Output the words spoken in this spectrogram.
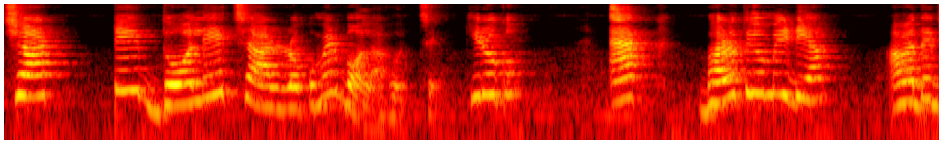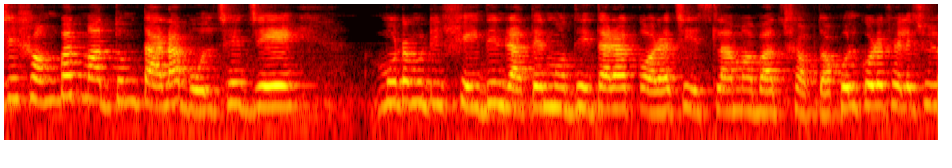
চারটে দলে চার রকমের বলা হচ্ছে। কীরকম? এক, ভারতীয় মিডিয়া। আমাদের যে সংবাদ মাধ্যম, তারা বলছে যে মোটামুটি সেই দিন রাতের মধ্যেই তারা করাচি, ইসলামাবাদ সব দখল করে ফেলেছিল,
